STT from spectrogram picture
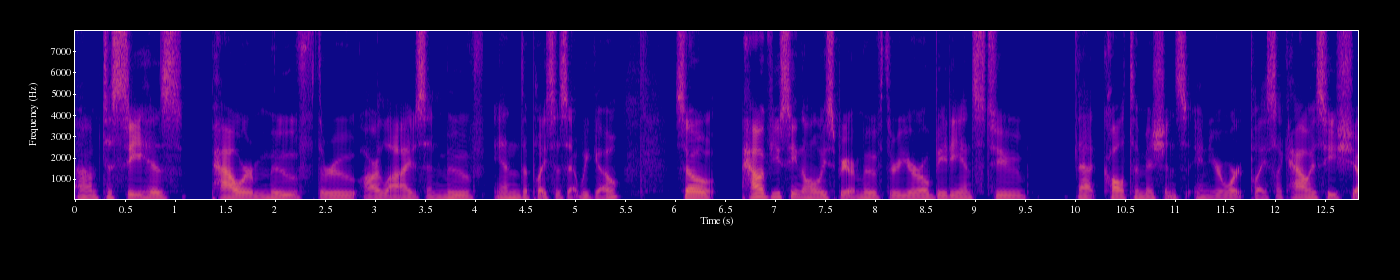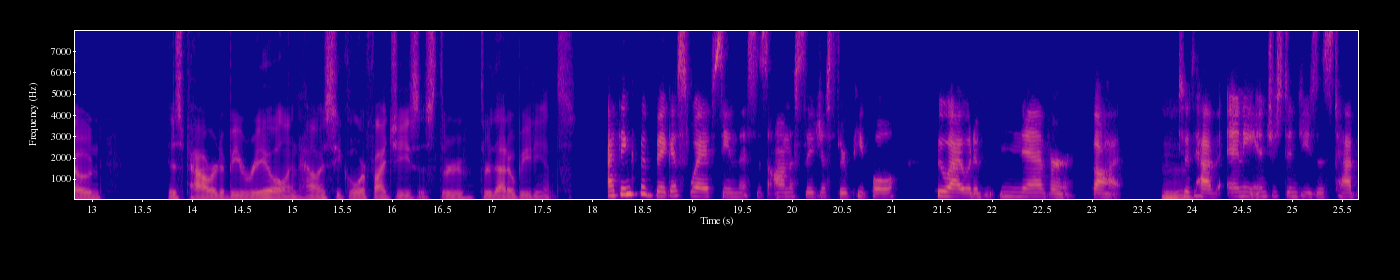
um, to see his power move through our lives and move in the places that we go. So, how have you seen the Holy Spirit move through your obedience to that call to missions in your workplace? Like, how has He shown His power to be real, and how has He glorified Jesus through through that obedience? I think the biggest way I've seen this is honestly just through people who I would have never thought Mm, to have any interest in Jesus, to have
